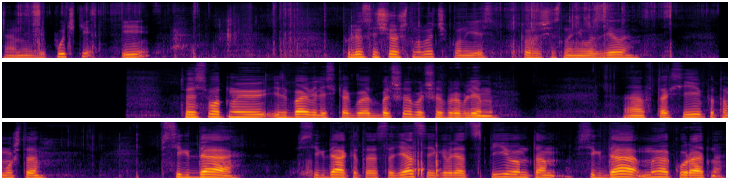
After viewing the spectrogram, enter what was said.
сами липучки и плюс еще шнурочек он есть тоже сейчас на него сделаем. То есть вот мы избавились как бы от большой-большой проблемы а, в такси потому что всегда всегда когда садятся и говорят с пивом там всегда мы аккуратно.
